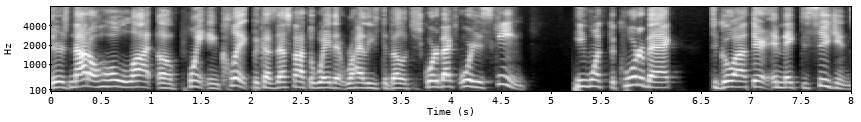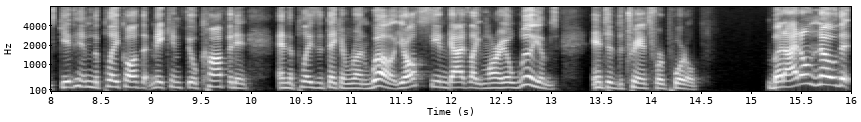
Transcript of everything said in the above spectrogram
There's not a whole lot of point and click because that's not the way that Riley's developed his quarterbacks or his scheme. He wants the quarterback to go out there and make decisions, give him the play calls that make him feel confident and the plays that they can run well. You're also seeing guys like Mario Williams into the transfer portal. But I don't know that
